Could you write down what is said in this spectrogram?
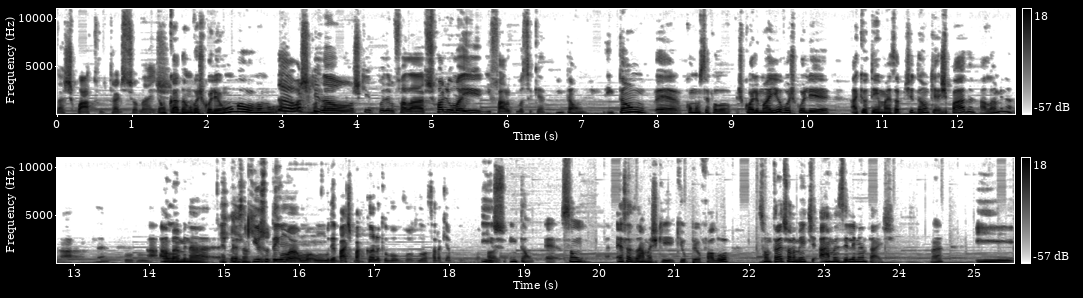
das quatro tradicionais. Então cada um vai escolher uma ou vamos. Não, eu acho que vamos não. Acho que podemos falar. Escolhe uma aí e fala o que você quer. Então, então é, como você falou, escolhe uma aí, eu vou escolher a que eu tenho mais aptidão, que é a espada, a lâmina. A, né? a, a lâmina E, e representa. que isso tem uma- uma- um debate bacana que eu vou, vou lançar daqui a pouco. Isso, então, é, são essas armas que, que o Peu falou, são tradicionalmente armas elementais, né? E,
